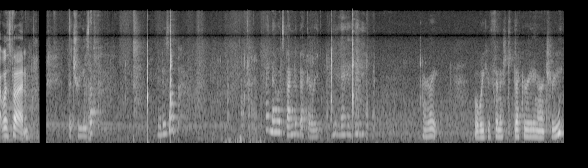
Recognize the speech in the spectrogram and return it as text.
That was fun. The tree is up. It is up. And now it's time to decorate. Yay! All right. Well, we have finished decorating our tree.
